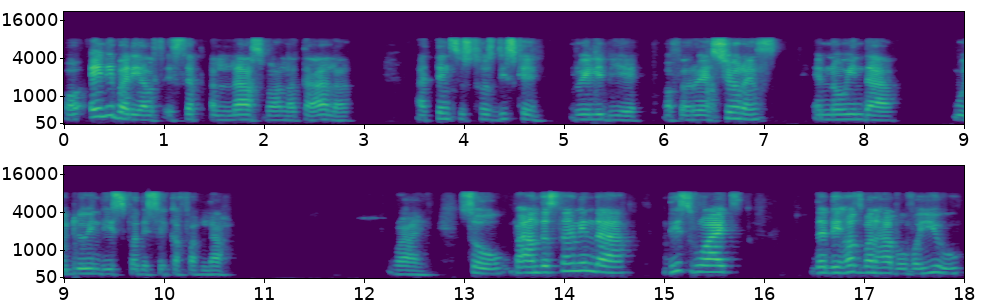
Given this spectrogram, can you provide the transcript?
or anybody else except Allah subhanahu wa ta'ala, I think sisters, this can really be a, of a reassurance and knowing that we're doing this for the sake of Allah. Right. So by understanding that this right that the husband have over you,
